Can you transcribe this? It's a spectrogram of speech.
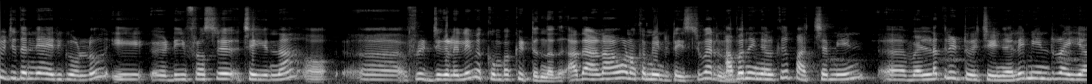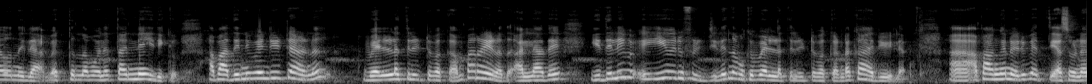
രുചി തന്നെ ആയിരിക്കുള്ളൂ ഈ ഡീഫ്രോസ്റ്റ് ചെയ്യുന്ന ഫ്രിഡ്ജുകളിൽ വെക്കുമ്പോൾ കിട്ടുന്നത്. അതാണ് ആ ഉണക്കമീന്റെ ടേസ്റ്റ് വരുന്നത്. അപ്പോൾ നിങ്ങൾക്ക് പച്ചമീൻ വെള്ളത്തിലിട്ട് വെച്ച് കഴിഞ്ഞാൽ മീൻ ഡ്രൈ ആവുന്നില്ല. വെക്കുന്ന പോലെ തന്നെ ഇരിക്കും. അപ്പോൾ അതിന് വേണ്ടിയിട്ടാണ് വെള്ളത്തിലിട്ട് വെക്കാൻ പറയണത്. അല്ലാതെ ഇതിൽ ഈ ഒരു ഫ്രിഡ്ജിൽ നമുക്ക് വെള്ളത്തിലിട്ട് വെക്കേണ്ട കാര്യമില്ല. അപ്പോൾ അങ്ങനെ ഒരു വ്യത്യാസമുണ്ട്.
